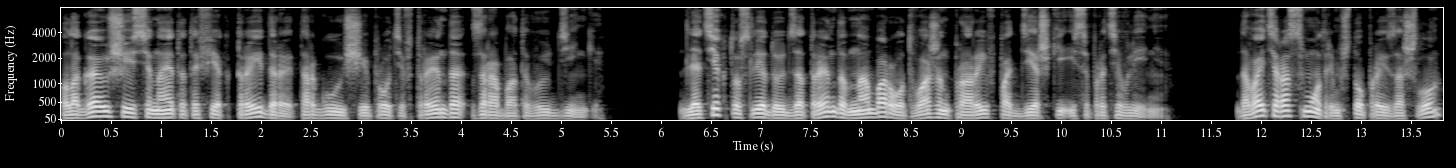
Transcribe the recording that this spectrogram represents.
полагающиеся на этот эффект трейдеры, торгующие против тренда, зарабатывают деньги. Для тех, кто следует за трендом, наоборот, важен прорыв поддержки и сопротивления. Давайте рассмотрим, что произошло,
